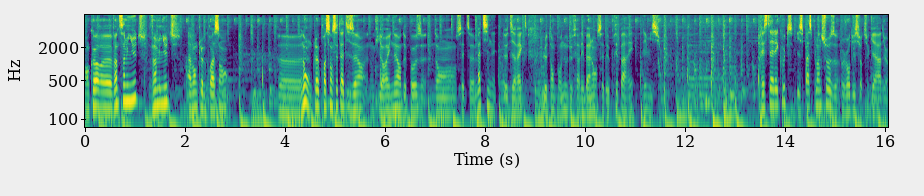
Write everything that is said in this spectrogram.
Encore euh, 25 minutes, 20 minutes avant Club Croissant. Non, Club Croissant c'est à 10h, donc il y aura une heure de pause dans cette matinée de direct. Le temps pour nous de faire les balances et de préparer l'émission. Restez à l'écoute, il se passe plein de choses aujourd'hui sur Tsugi Radio.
